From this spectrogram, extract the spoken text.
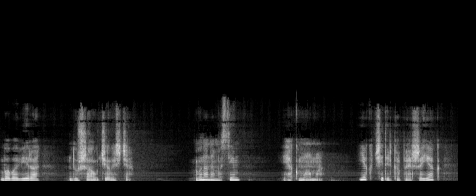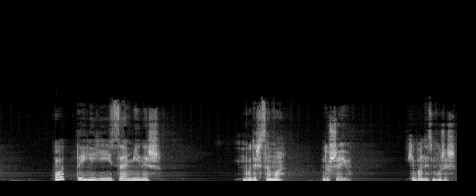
Баба Віра душа училища. Вона нам усім, як мама, як вчителька перша, як от ти її заміниш. Будеш сама душею. Хіба не зможеш?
